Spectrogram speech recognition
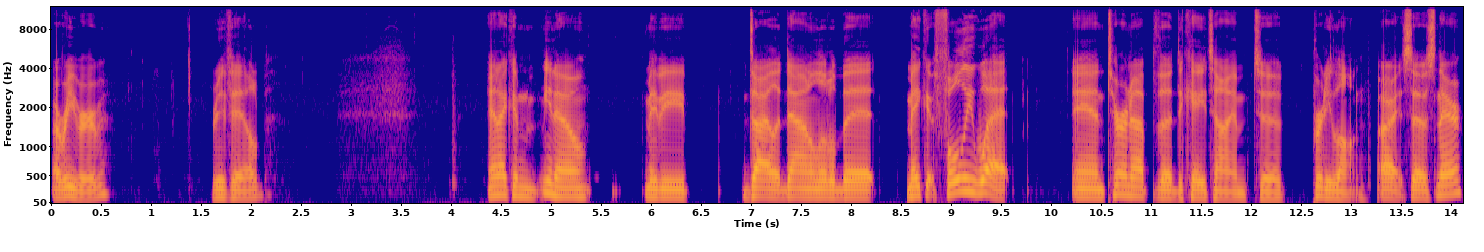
a reverb, reverb, and I can, you know, maybe dial it down a little bit, make it fully wet, and turn up the decay time to pretty long. All right, so snare.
